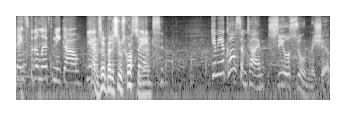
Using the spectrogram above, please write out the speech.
Thanks for the lift, Nico. yeah, see on päris ilus koht siin ju. thanks. Give me a call sometime. See you soon, Michelle.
